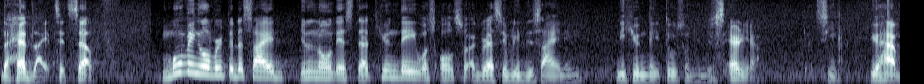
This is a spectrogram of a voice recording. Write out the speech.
the headlights itself. Moving over to the side, you'll notice that Hyundai was also aggressively designing the Hyundai Tucson in this area. See, you have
